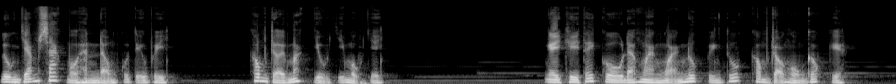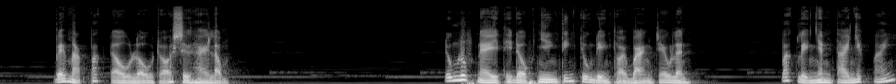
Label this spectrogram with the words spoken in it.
Luôn giám sát mọi hành động của Tiểu Vi. Không rời mắt dù chỉ một giây. Ngay khi thấy cô đã ngoan ngoãn nuốt viên thuốc Không rõ nguồn gốc kia, vẻ mặt bắt đầu lộ rõ sự hài lòng. Đúng lúc này thì đột nhiên tiếng chuông điện thoại bàn treo lên. Bác liền nhanh tay nhấc máy.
